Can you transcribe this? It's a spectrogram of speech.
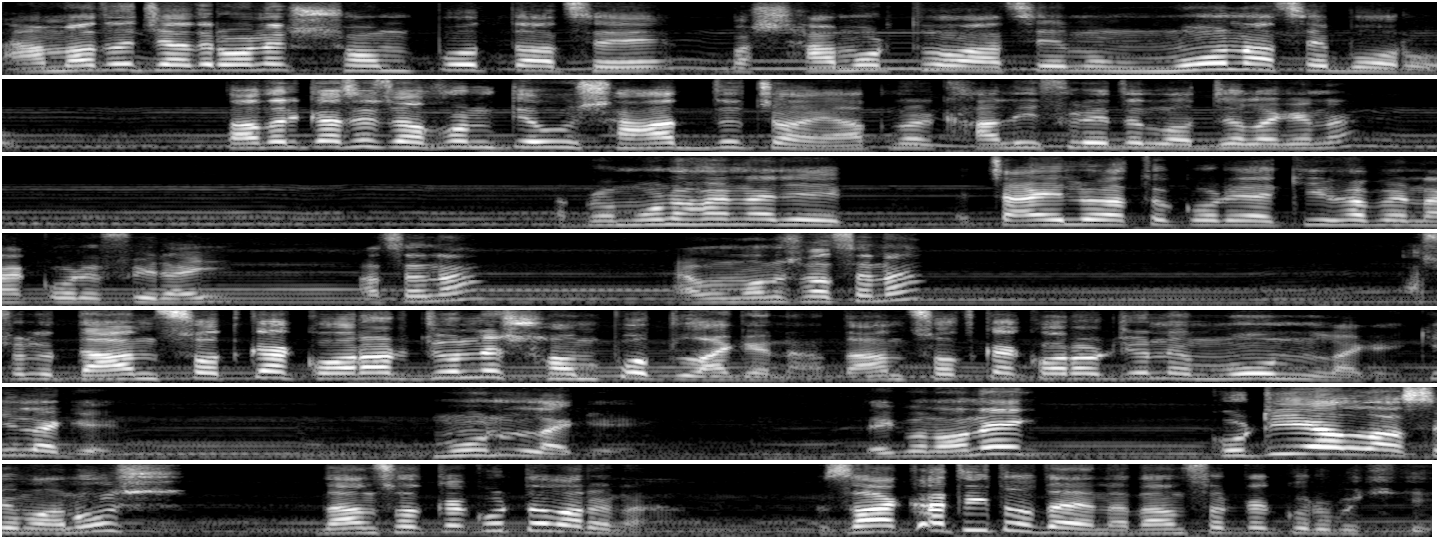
আমাদের যাদের অনেক সম্পদ আছে বা সামর্থ্য আছে এবং মন আছে বড়, তাদের কাছে যখন কেউ সাহায্য চায়, আপনার খালি ফিরেতে লজ্জা লাগে না? আপনার মনে হয় না যে চাইলো এত করে, কীভাবে না করে ফিরাই? আছে না? এমন মানুষ আছে না? আসলে দান সৎকা করার জন্য সম্পদ লাগে না। দান সৎকা করার জন্য মন লাগে। কি লাগে? মন লাগে। দেখুন, অনেক কোটিয়াল আছে মানুষ দান সৎকা করতে পারে না। জাকাতই তো দেয় না দান সৎকা করবে কি?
